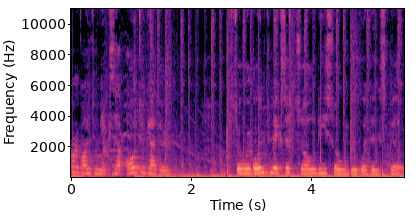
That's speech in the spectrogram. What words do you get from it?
We're going to mix it all together. So we're going to mix it slowly so it wouldn't spill.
